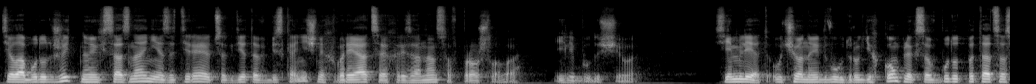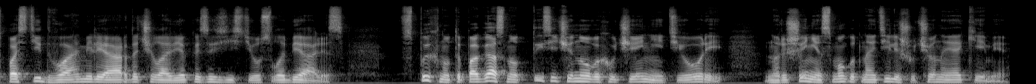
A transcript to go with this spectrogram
Тела будут жить, но их сознания затеряются где-то в бесконечных вариациях резонансов прошлого или будущего. Семь лет ученые двух других комплексов будут пытаться спасти 2 миллиарда человек из Изистиус Лабиалис. Вспыхнут и погаснут тысячи новых учений и теорий, но решение смогут найти лишь ученые Акеми.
